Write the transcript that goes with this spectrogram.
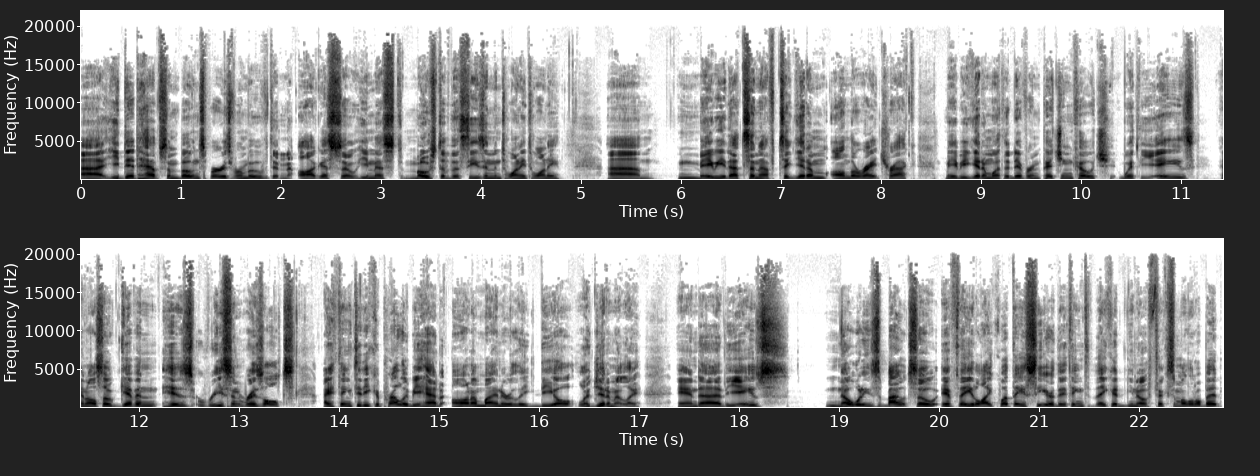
Uh, he did have some bone spurs removed in August, so he missed most of the season in 2020. Um, maybe that's enough to get him on the right track. Maybe get him with a different pitching coach with the A's. And also, given his recent results, I think that he could probably be had on a minor league deal legitimately. And uh, the A's know what he's about. So if they like what they see or they think that they could, you know, fix him a little bit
